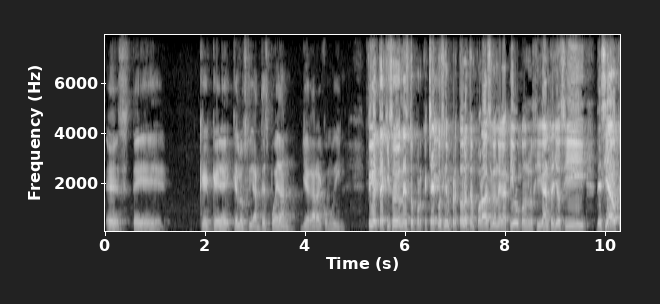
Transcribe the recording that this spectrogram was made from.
este, que, que, los gigantes puedan llegar al comodín. Fíjate, aquí soy honesto porque Checo siempre toda la temporada ha sido negativo con los gigantes. Yo sí decía, ok,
